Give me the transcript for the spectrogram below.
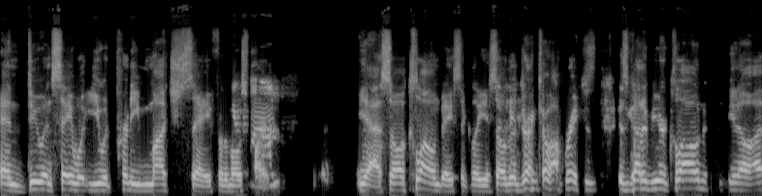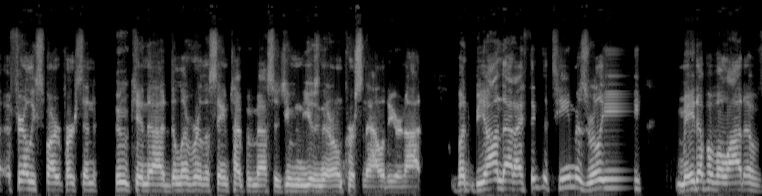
and do and say what you would pretty much say for the most part. Yeah, so a clone basically. So the director of operations has got to be your clone. You know, a fairly smart person who can uh, deliver the same type of message, even using their own personality or not but beyond that, I think the team is really made up of a lot of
